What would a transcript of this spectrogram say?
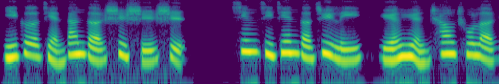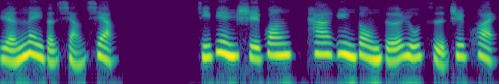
一个简单的事实是，星际间的距离远远超出了人类的想象。即便是光，它运动得如此之快，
